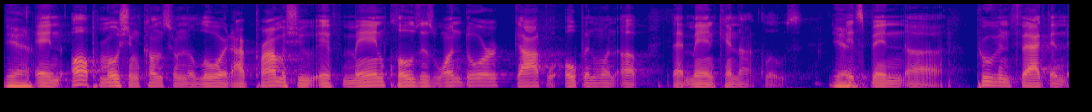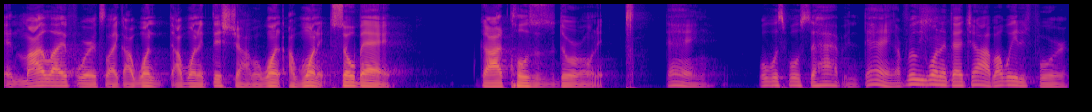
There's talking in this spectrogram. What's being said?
Yeah. And all promotion comes from the Lord. I promise you, if man closes one door, God will open one up that man cannot close. Yeah. It's been uh, proven fact in, in my life where it's like I want I wanted this job. I want I want it so bad. God closes the door on it. Dang, what was supposed to happen? Dang, I really wanted that job. I waited for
